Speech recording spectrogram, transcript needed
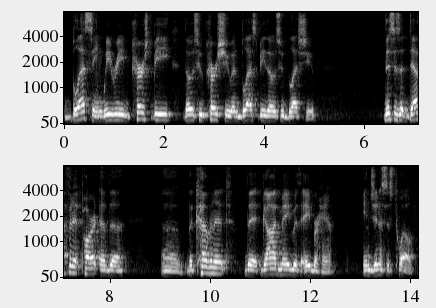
blessing, we read, Cursed be those who curse you, and blessed be those who bless you. This is a definite part of the, uh, the covenant that God made with Abraham in Genesis 12.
